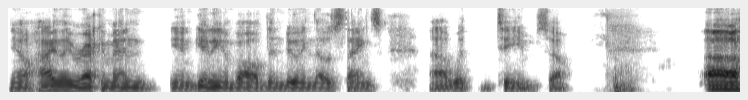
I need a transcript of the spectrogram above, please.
you know, highly recommend you know getting involved in doing those things uh, with the team. So, uh,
